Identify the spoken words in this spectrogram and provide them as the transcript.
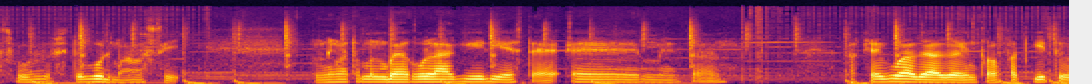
asli itu gue males sih. Menerima teman baru lagi di STM ya kan. Akhirnya gue agak-agak introvert gitu.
